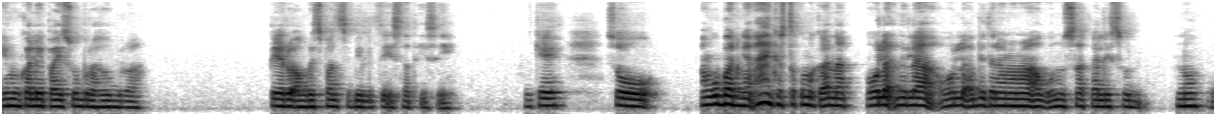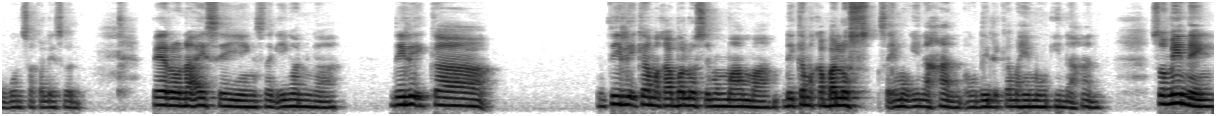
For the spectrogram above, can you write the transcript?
imong kalipay sobra-sobra. Pero ang responsibility is not easy. Okay? So, ang uban nga, ay, gusto ko magkaanak. Wala nila, wala bitan na na og unsa ka lisod, no? Og unsa ka lisod. Pero na ay sayings, nag-ingon nga, dili ka dili ka makabalos sa imong mama, di ka makabalos sa imong inahan o dili ka mahimong inahan. So meaning,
